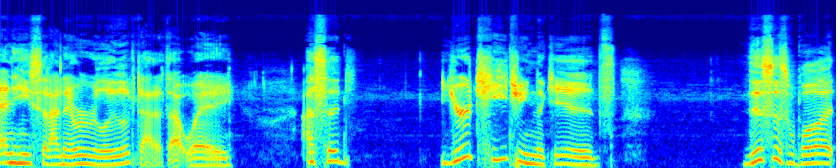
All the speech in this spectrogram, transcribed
And he said, I never really looked at it that way. I said, You're teaching the kids this is what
